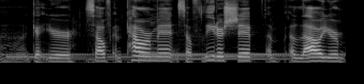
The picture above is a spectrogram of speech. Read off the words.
uh, get your self empowerment, self leadership, allow your,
